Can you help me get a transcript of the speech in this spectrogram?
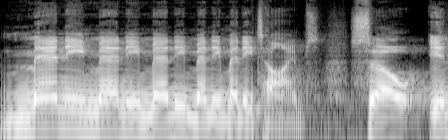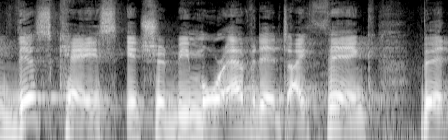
many, many, many, many, many times. So in this case, it should be more evident, I think, that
